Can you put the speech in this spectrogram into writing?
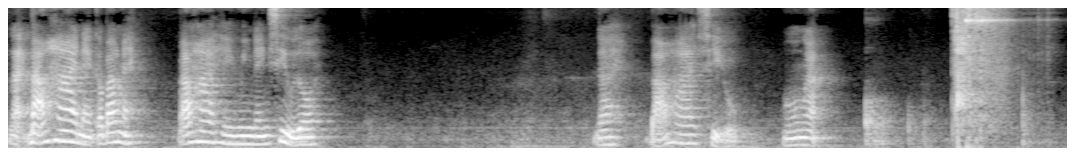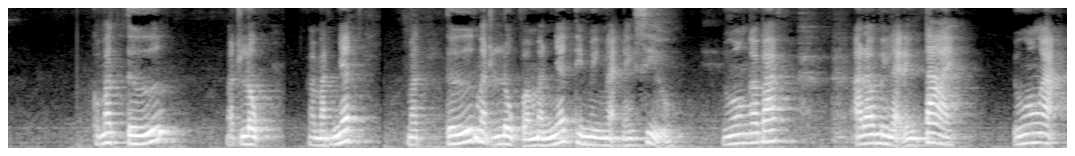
Lại báo 2 này các bác này. Báo 2 thì mình đánh xỉu rồi. Đây, báo 2 xỉu, đúng không ạ? Có mặt tứ, mặt lục và mặt nhất mặt tứ mặt lục và mặt nhất thì mình lại đánh xỉu, đúng không các bác? À đâu, mình lại đánh tài, đúng không ạ?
